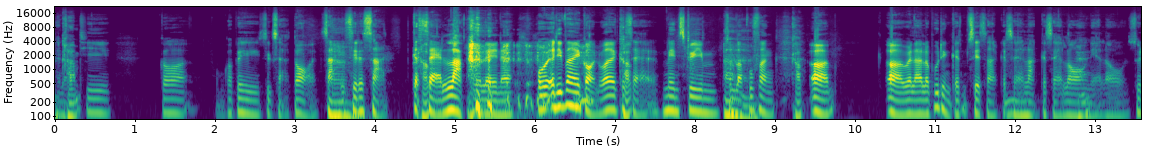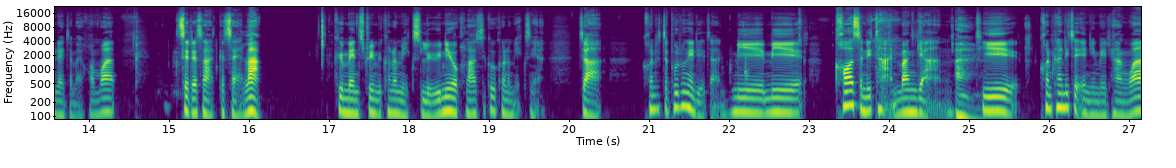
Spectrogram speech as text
ฐานะครับที่ก็ ผมก็ไปศึกษาต่อสายอ่าเศรษฐศาสตร์กระแสหลักมาเลยนะ ผมอธิบายก่อนว่ากระแส mainstream อ่าสำหรับผู้ฟังครับเออเออเวลาเราพูดถึงเศรษฐศาสตร์กระแสหลักกระแสรองเนี่ยเราส่วนใหญ่จะหมายความว่าเศรษฐศาสตร์กระแสหลัก คือ mainstream economics หรือ neoclassical economics เนี่ยจะค่อนจะพูดว่าไงดีอาจารย์มีมีข้อสันนิษฐานบางอย่างอ่าที่ค่อนข้างที่จะเอ็นไปทางว่า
